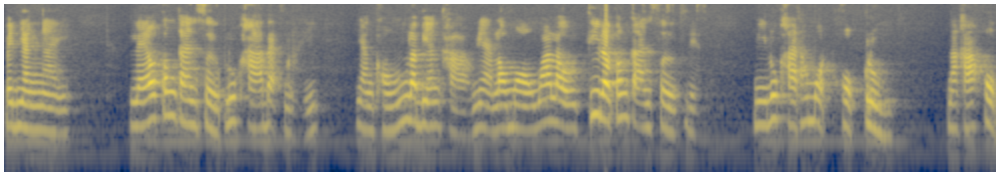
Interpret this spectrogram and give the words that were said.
เป็นยังไง แล้วต้องการเสิร์ฟลูกค้าแบบไหน อย่างของระเบียงขาวเนี่ยเรามองว่าเราที่เราต้องการเสิร์ฟเนี่ย มีลูกค้าทั้งหมด 6 กลุ่มนะคะ6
